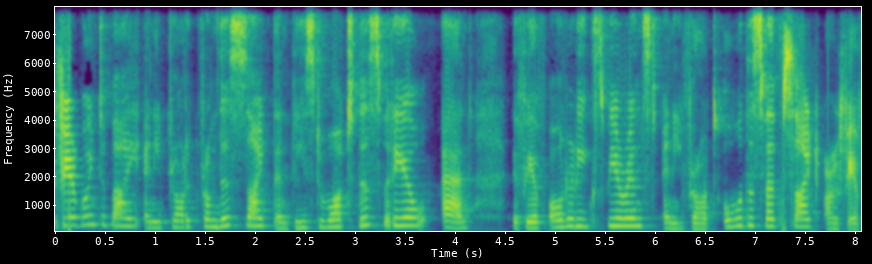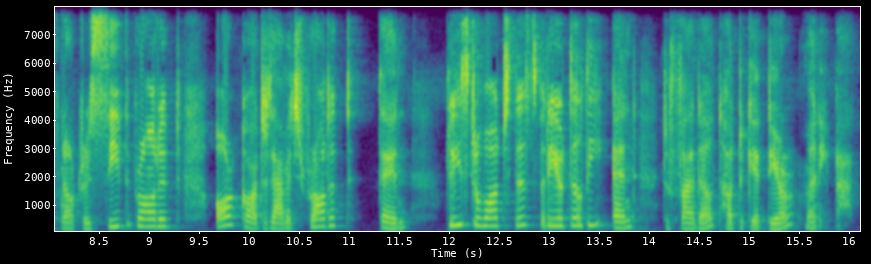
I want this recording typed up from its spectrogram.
If you are going to buy any product from this site, then please do watch this video. And if you have already experienced any fraud over this website, or if you have not received the product or got a damaged product, then please do watch this video till the end to find out how to get your money back.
